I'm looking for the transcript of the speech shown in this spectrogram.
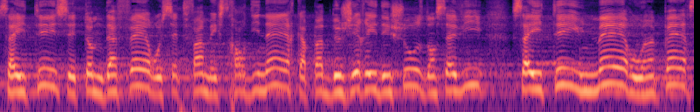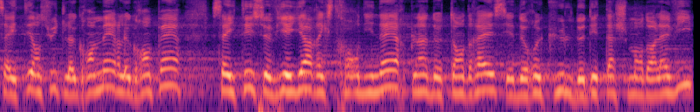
Ça a été cet homme d'affaires ou cette femme extraordinaire capable de gérer des choses dans sa vie. Ça a été une mère ou un père. Ça a été ensuite le grand-mère, le grand-père. Ça a été ce vieillard extraordinaire, plein de tendresse et de recul, de détachement dans la vie,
